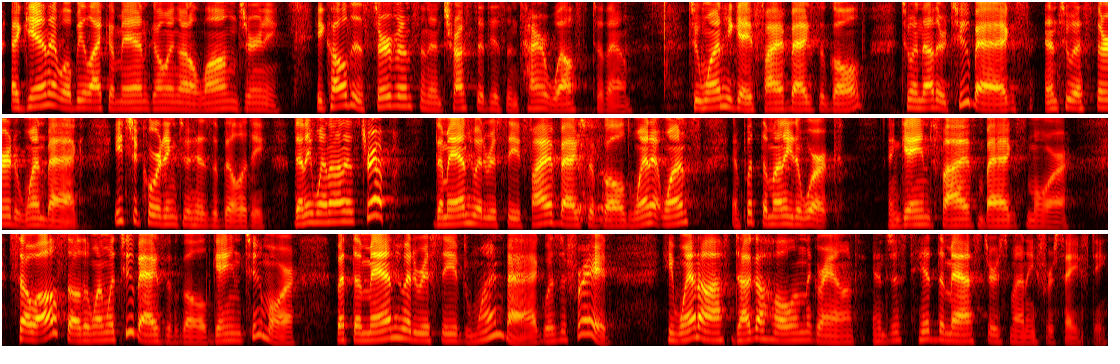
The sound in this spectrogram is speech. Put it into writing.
Again, it will be like a man going on a long journey. He called his servants and entrusted his entire wealth to them. To one he gave five bags of gold, to another two bags, and to a third one bag, each according to his ability. Then he went on his trip. The man who had received five bags of gold went at once and put the money to work and gained five bags more. So also the one with two bags of gold gained two more. But the man who had received one bag was afraid. He went off, dug a hole in the ground, and just hid the master's money for safety.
